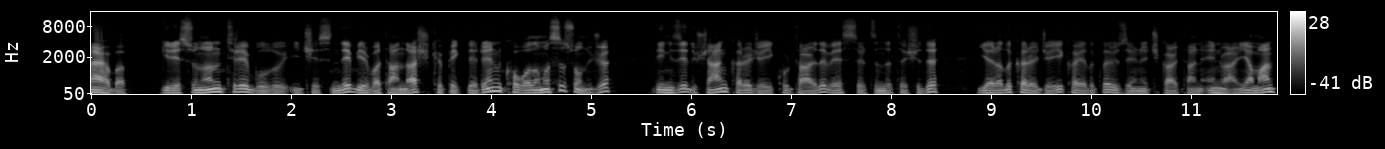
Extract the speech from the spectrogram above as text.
Merhaba. Giresun'un Tirebolu ilçesinde bir vatandaş köpeklerin kovalaması sonucu denize düşen karacayı kurtardı ve sırtında taşıdı. Yaralı karacayı kayalıklar üzerine çıkartan Enver Yaman,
